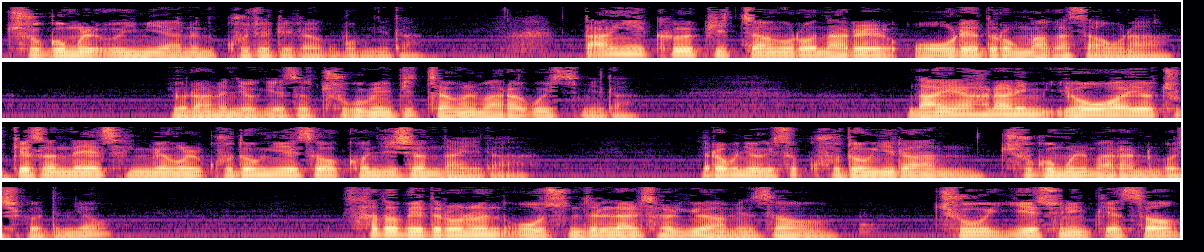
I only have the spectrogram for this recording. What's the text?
죽음을 의미하는 구절이라고 봅니다. 땅이 그 빗장으로 나를 오래도록 막아 싸우나 요나는 여기에서 죽음의 빗장을 말하고 있습니다. 나의 하나님 여호와여 주께서 내 생명을 구덩이에서 건지셨나이다. 여러분 여기서 구덩이란 죽음을 말하는 것이거든요. 사도 베드로는 오순절날 설교하면서 주 예수님께서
